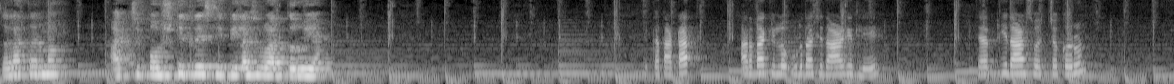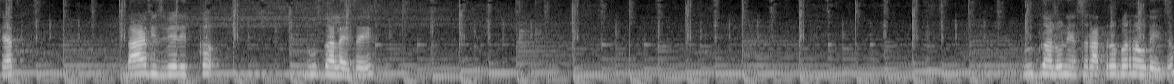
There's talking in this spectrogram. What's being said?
चला तर मग आजची पौष्टिक रेसिपीला सुरुवात करूया. ताटात अर्धा किलो उडदाची डाळ घेतली आहे. त्यात ती डाळ स्वच्छ करून त्यात डाळ भिजवेल इतकं दूध घालायचं आहे. दूध घालून याचं रात्रभर राहू द्यायचं.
